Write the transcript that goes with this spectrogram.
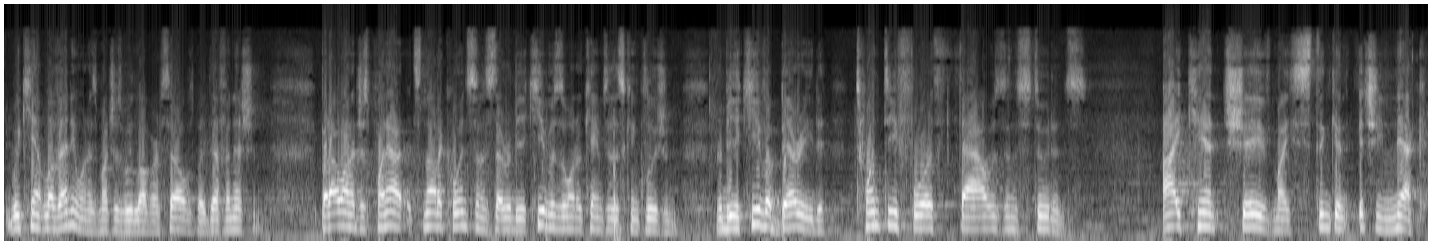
We can't love anyone as much as we love ourselves by definition. But I want to just point out, it's not a coincidence that Rabbi Akiva is the one who came to this conclusion. Rabbi Akiva buried 24,000 students. I can't shave my stinking itchy neck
